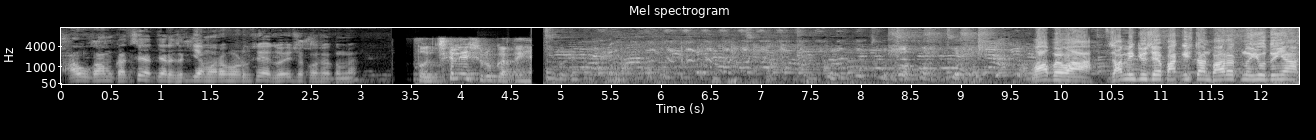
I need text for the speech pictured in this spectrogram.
આવું કામકાજ છે અત્યારે જગ્યામાં રહોડું છે. જોઈ શકો છો તમે. તો ચલે શરૂ કરતે હૈ. વાહ ભાઈ વાહ. જામી ગયું છે પાકિસ્તાન ભારતનું યુદ્ધ અહીંયા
